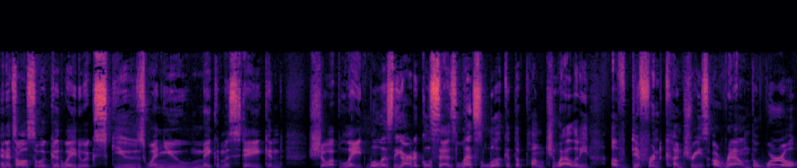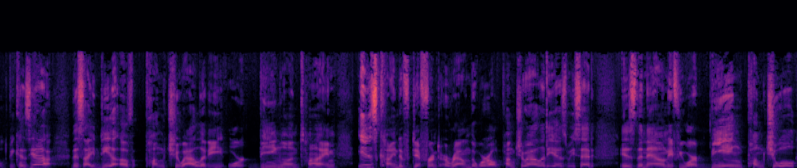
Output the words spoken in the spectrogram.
And it's also a good way to excuse when you make a mistake and show up late. Well, as the article says, let's look at the punctuality of different countries around the world. Because, yeah, this idea of punctuality or being on time is kind of different around the world. Punctuality, as we said, is the noun. If you are being punctual,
